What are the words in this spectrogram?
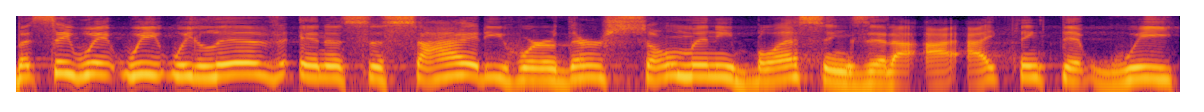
But see, we, we, we live in a society where there are so many blessings that I, I think that we,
